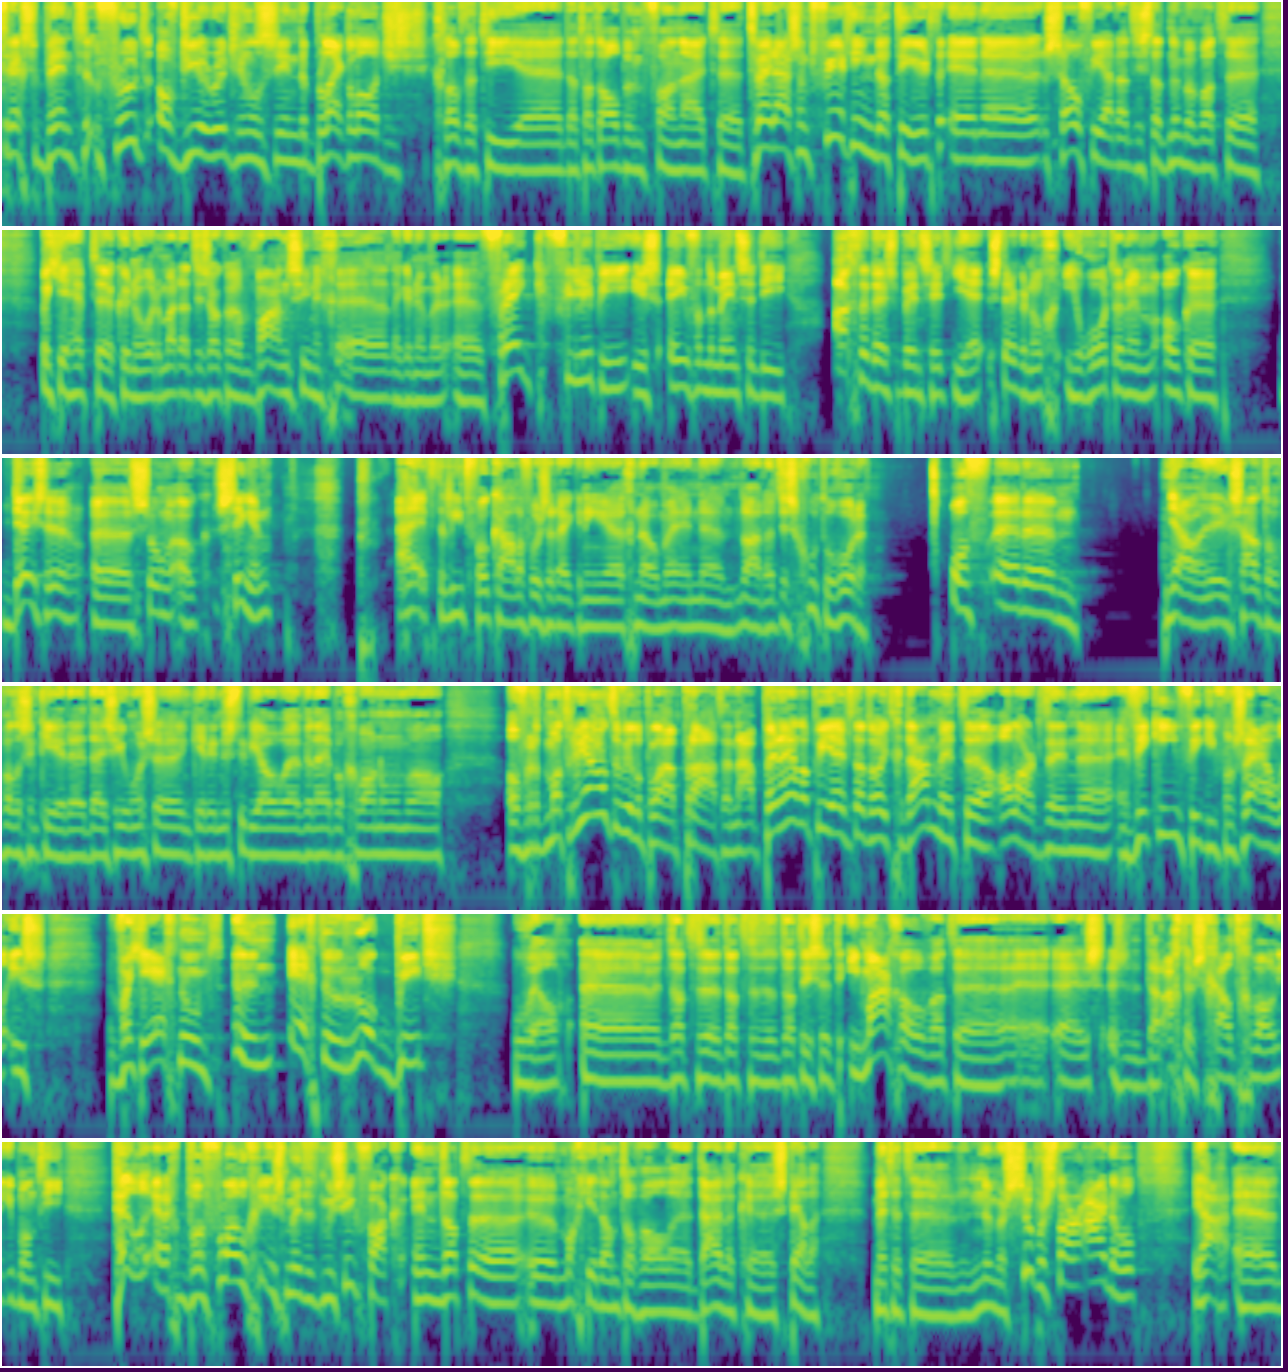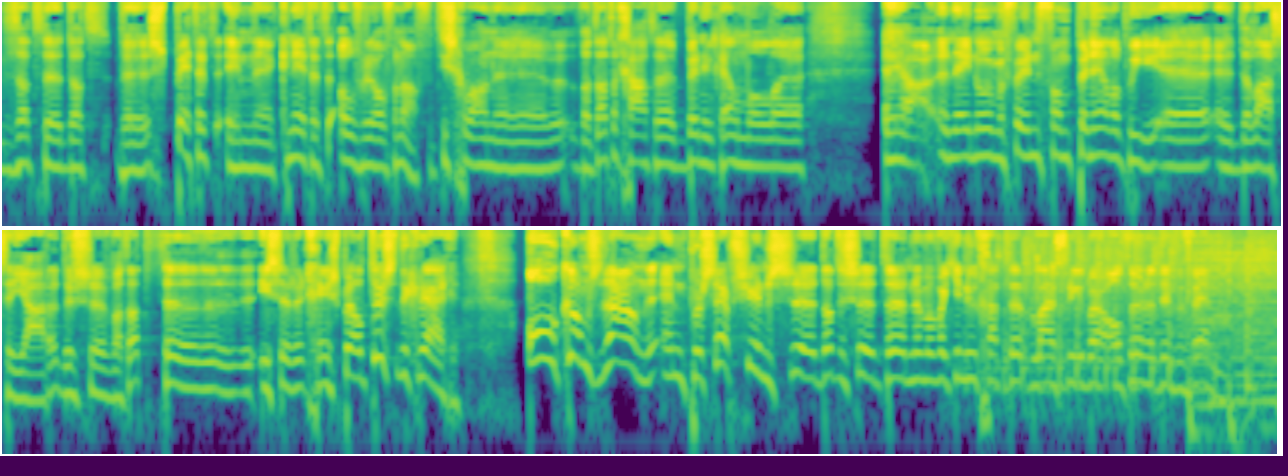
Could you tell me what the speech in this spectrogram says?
Utrechtse band Fruit of the Originals in the Black Lodge. Ik geloof dat die, eh, dat, dat album vanuit eh 2014 dateert. En eh Sophia, dat is dat nummer wat, wat je hebt kunnen horen. Maar dat is ook een waanzinnig lekker nummer. Freek Filippi is een van de mensen die achter deze band zit. Sterker nog, je hoort hem ook deze song ook zingen. Hij heeft de liedvocalen voor zijn rekening genomen. En nou, dat is goed te horen. Of er... ja, ik zou toch wel eens een keer eh, deze jongens eh, een keer in de studio eh, willen hebben. Gewoon om al over het materiaal te willen praten. Nou, Penelope heeft dat ooit gedaan met Allard en, en Vicky. Vicky van Zeil is wat je echt noemt een echte rock bitch. Hoewel, eh, dat, eh, dat, dat is het imago wat eh, eh, daarachter schuilt. Gewoon iemand die heel erg bevlogen is met het muziekvak. En dat eh, eh, mag je dan toch wel eh, duidelijk eh, stellen. Met het eh, nummer Superstar Idol. Ja, eh, dat, eh, dat eh, spettert en eh, knettert overal vanaf. Het is gewoon, eh, wat dat er gaat, eh, ben ik helemaal... eh, ja, een enorme fan van Penelope eh, eh, de laatste jaren. Dus wat dat is er geen spel tussen te krijgen. All Comes Down en Perceptions. dat is het nummer wat je nu gaat beluisteren hier bij Alternative FM.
